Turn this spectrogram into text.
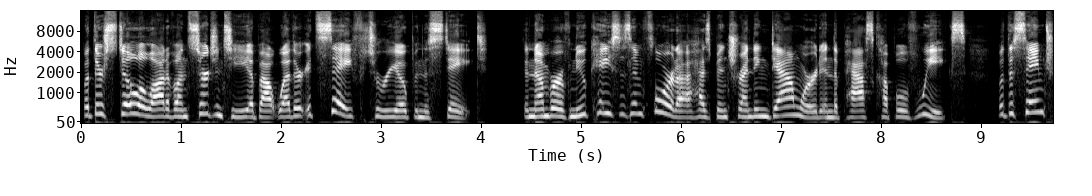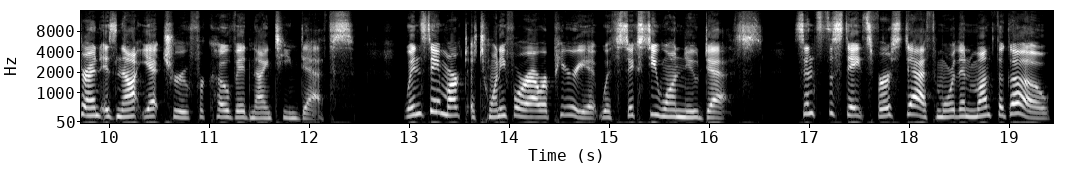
But there's still a lot of uncertainty about whether it's safe to reopen the state. The number of new cases in Florida has been trending downward in the past couple of weeks, but the same trend is not yet true for COVID 19 deaths. Wednesday marked a 24 hour period with 61 new deaths. Since the state's first death more than a month ago,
